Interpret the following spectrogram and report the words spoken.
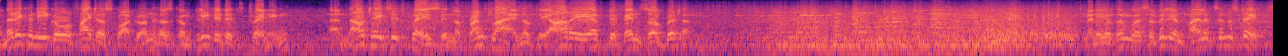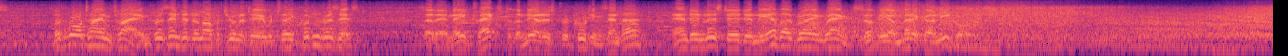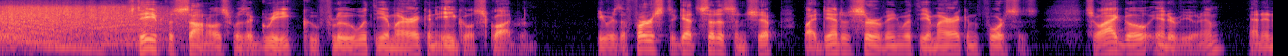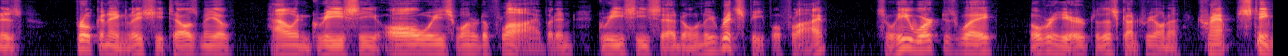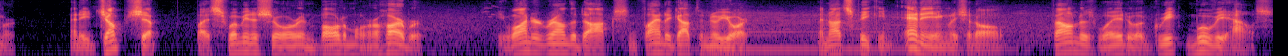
American Eagle Fighter Squadron has completed its training and now takes its place in the front line of the RAF defense of Britain. Many of them were civilian pilots in the States, but wartime flying presented an opportunity which they couldn't resist. So they made tracks to the nearest recruiting center and enlisted in the ever-growing ranks of the American Eagles. Steve Pisanos was a Greek who flew with the American Eagle Squadron. He was the first to get citizenship by dint of serving with the American forces. So I go interview him, and in his broken English, he tells me of how in Greece he always wanted to fly, but in Greece he said only rich people fly. So he worked his way over here to this country on a tramp steamer, and he jumped ship by swimming ashore in Baltimore Harbor. He wandered around the docks and finally got to New York, and not speaking any English at all, found his way to a Greek movie house.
